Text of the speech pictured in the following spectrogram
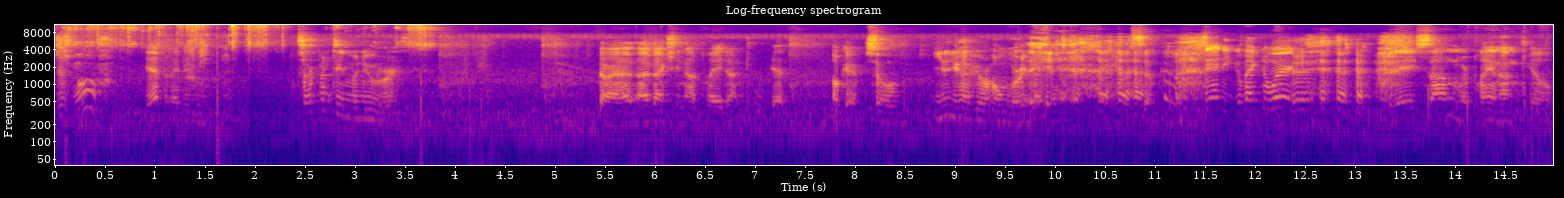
Just move. Yeah, but I didn't. Serpentine maneuver. Sorry, I, I've actually not played Unkilled yet. Okay, so you, you have your homework. so, Daddy, go back to work. Today, son, we're playing Unkilled.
